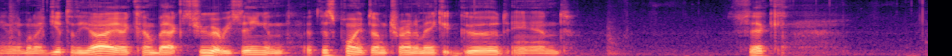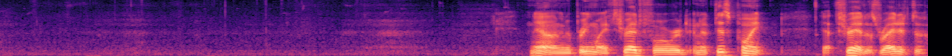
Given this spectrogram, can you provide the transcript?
And then when I get to the eye, I come back through everything, and at this point I'm trying to make it good and thick. Now I'm going to bring my thread forward, and at this point that thread is right at the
